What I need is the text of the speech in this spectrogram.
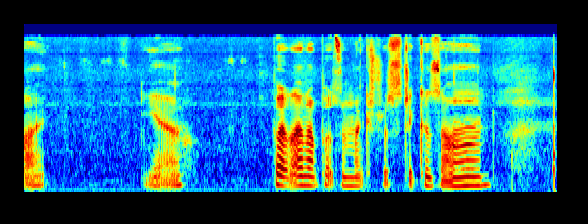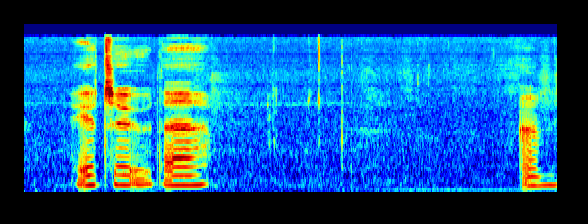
Like yeah. But then I put some extra stickers on here too there. Um,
